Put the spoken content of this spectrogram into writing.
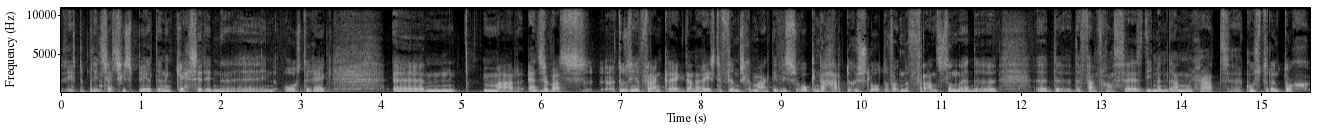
heeft de prinses gespeeld en een keizerin eh, in Oostenrijk. Ehm, maar, en ze was, eh, toen ze in Frankrijk dan haar eerste films gemaakt heeft, is ze ook in de harten gesloten van de Fransen. Hè, de, de, de femme française die men dan gaat koesteren, toch?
